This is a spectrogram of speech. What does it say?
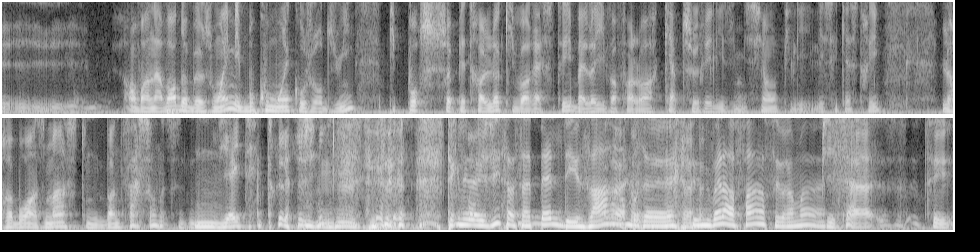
euh, on va en avoir de besoin, mais beaucoup moins qu'aujourd'hui. Puis pour ce pétrole-là qui va rester, ben là, il va falloir capturer les émissions puis les, les séquestrer. Le reboisement, c'est une bonne façon, c'est une Mm. vieille technologie. C'est ça. Technologie, ça s'appelle des arbres. euh, c'est une nouvelle affaire, c'est vraiment. Puis ça, tu sais,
